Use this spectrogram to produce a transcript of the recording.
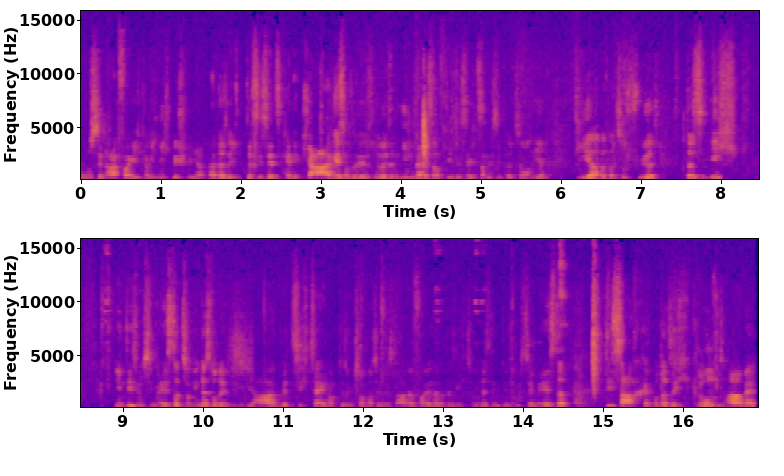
große Nachfrage. Ich kann mich nicht beschweren. Nicht? Also ich, das ist jetzt keine Klage, sondern es ist nur ein Hinweis auf diese seltsame Situation hier, die aber dazu führt, dass ich in diesem Semester zumindest, oder in diesem Jahr, wird sich zeigen, ob das im Sommersemester der Fall ist, aber dass ich zumindest in diesem Semester die Sache, oder dass ich Grund habe,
